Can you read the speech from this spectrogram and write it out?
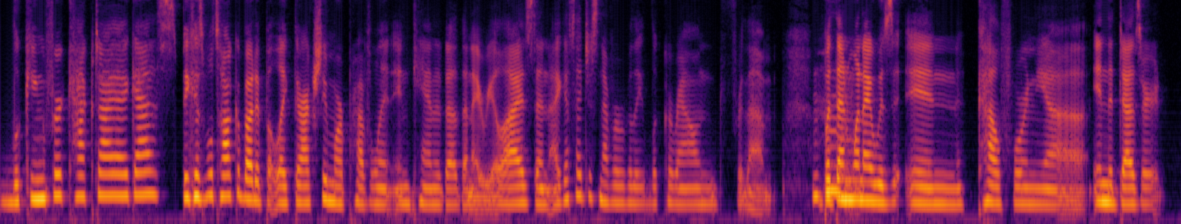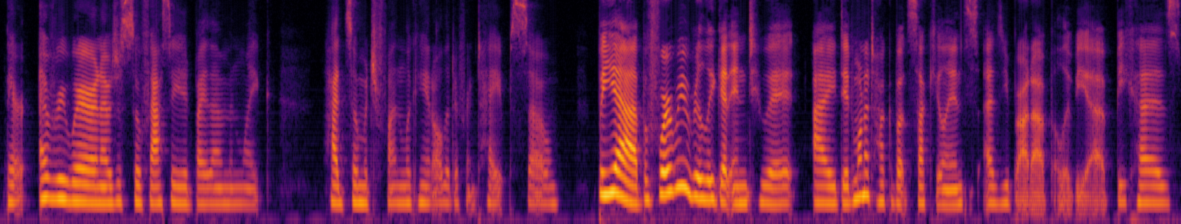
looking for cacti, I guess, because we'll talk about it, but like they're actually more prevalent in Canada than I realized. And I guess I just never really look around for them. Mm-hmm. But then mm-hmm. when I was in California in the desert, they're everywhere. And I was just so fascinated by them and like had so much fun looking at all the different types. So, but yeah, before we really get into it, I did want to talk about succulents, as you brought up, Olivia, because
